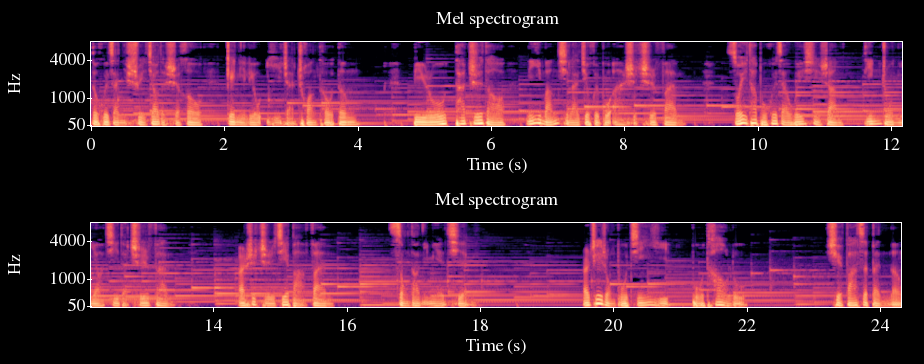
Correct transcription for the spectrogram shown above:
都会在你睡觉的时候给你留一盏床头灯；比如，他知道你一忙起来就会不按时吃饭，所以他不会在微信上叮嘱你要记得吃饭，而是直接把饭。送到你面前，而这种不经意、不套路，却发自本能，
